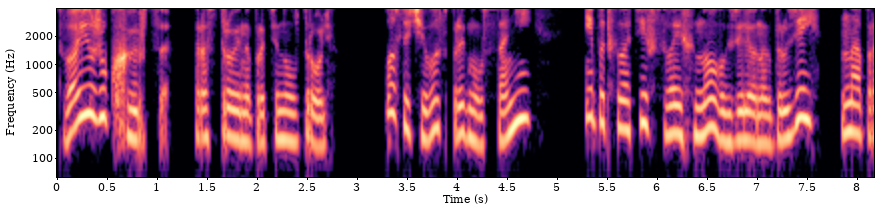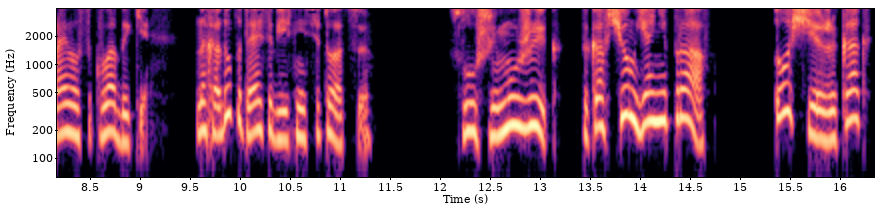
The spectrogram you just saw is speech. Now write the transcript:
«Твою жук хырца!» — расстроенно протянул тролль, после чего спрыгнул с саней и, подхватив своих новых зеленых друзей, направился к владыке, на ходу пытаясь объяснить ситуацию. «Слушай, мужик, так а в чем я не прав? Тощая же как...»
